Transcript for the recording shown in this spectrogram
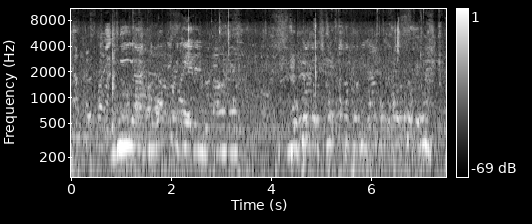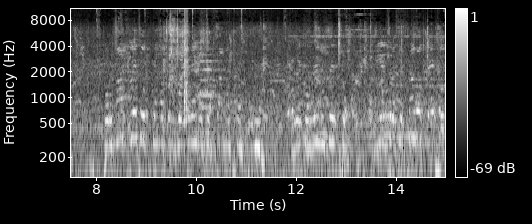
We are not forgetting. Nosotros nunca nos olvidamos de nuestro Perú. Por más lejos que nos encontremos, estamos con Perú. Recordemos esto. Mientras estamos lejos,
